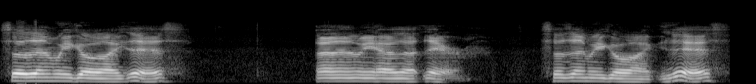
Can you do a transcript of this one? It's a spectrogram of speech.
So then we go like this. And we have that there. So then we go like this.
